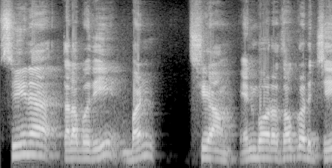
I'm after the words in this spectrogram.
சீன தளபதி பன் சியாங் என்பவரை தோக்கடிச்சு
